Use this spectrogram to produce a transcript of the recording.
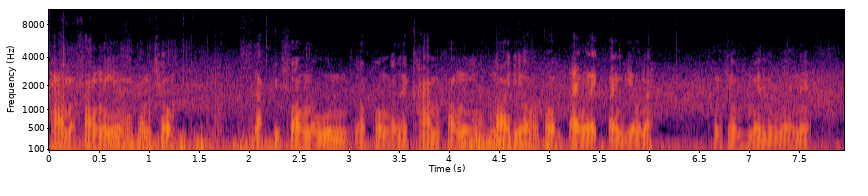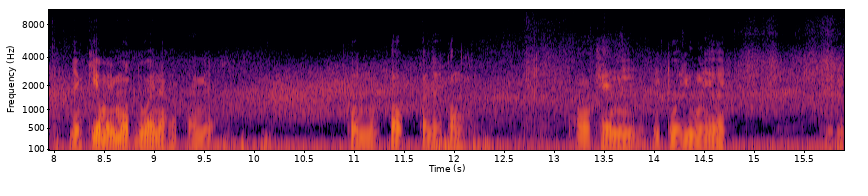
ข้ามมาฝั่งนี้นะครับท่านชม ดักอยู่ฝั่งนู้นแล้วผมก็เลยข้ามฝั่งนี้น้อยเดียวครับผมแปลงเล็กแปลงเดียวนะท่านผู้ชมไม่รู้ว่าเนี่ยยังเกี่ยวไม่หมดด้วยนะครับแปลงเนี้ยฝนมันตกก็เลยต้องพอแค่นี้มีตัวอยู่ไหมเอ่ยเดี๋ยวดิ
